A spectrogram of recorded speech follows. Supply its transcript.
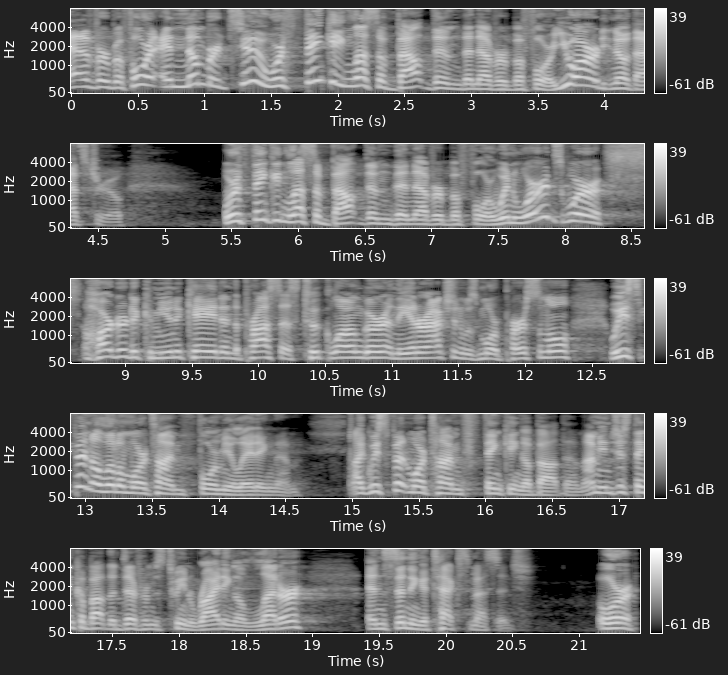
ever before. And number two, we're thinking less about them than ever before. You already know that's true. We're thinking less about them than ever before. When words were harder to communicate and the process took longer and the interaction was more personal, we spent a little more time formulating them. Like we spent more time thinking about them. I mean, just think about the difference between writing a letter and sending a text message or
